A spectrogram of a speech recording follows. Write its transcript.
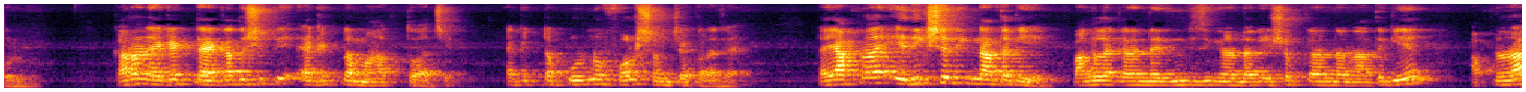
করুন। কারণ এক একটা একাদশীতে এক একটা মাহাত্ম আছে, এক একটা পূর্ণ ফল সঞ্চয় করা যায়। তাই আপনারা এদিক সেদিক না তাকিয়ে, বাংলা ক্যালেন্ডার, ইংরেজি ক্যালেন্ডার, এসব ক্যালেন্ডার না তাকিয়ে আপনারা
